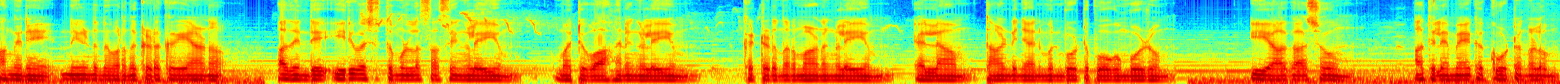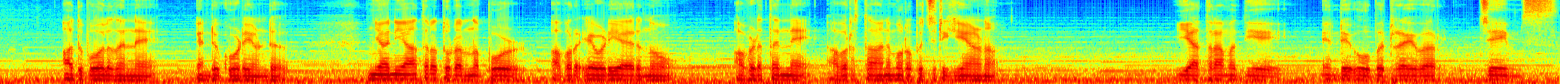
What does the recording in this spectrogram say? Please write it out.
അങ്ങനെ നീണ്ടു നിവർന്ന് കിടക്കുകയാണ്. അതിന്റെ ഇരുവശത്തുമുള്ള സസ്യങ്ങളെയും മറ്റു വാഹനങ്ങളെയും കെട്ടിട നിർമ്മാണങ്ങളെയും എല്ലാം താണ്ടി ഞാൻ മുൻപോട്ട് പോകുമ്പോഴും ഈ ആകാശവും അതിലെ മേഘക്കൂട്ടങ്ങളും അതുപോലെ തന്നെ എന്റെ കൂടെയുണ്ട്. ഞാൻ യാത്ര തുടർന്നപ്പോൾ അവർ എവിടെയായിരുന്നോ അവിടെ തന്നെ അവർ സ്ഥാനമുറപ്പിച്ചിരിക്കുകയാണ്. യാത്രാമധ്യേ എന്റെ ഊബർ ഡ്രൈവർ ജെയിംസ്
